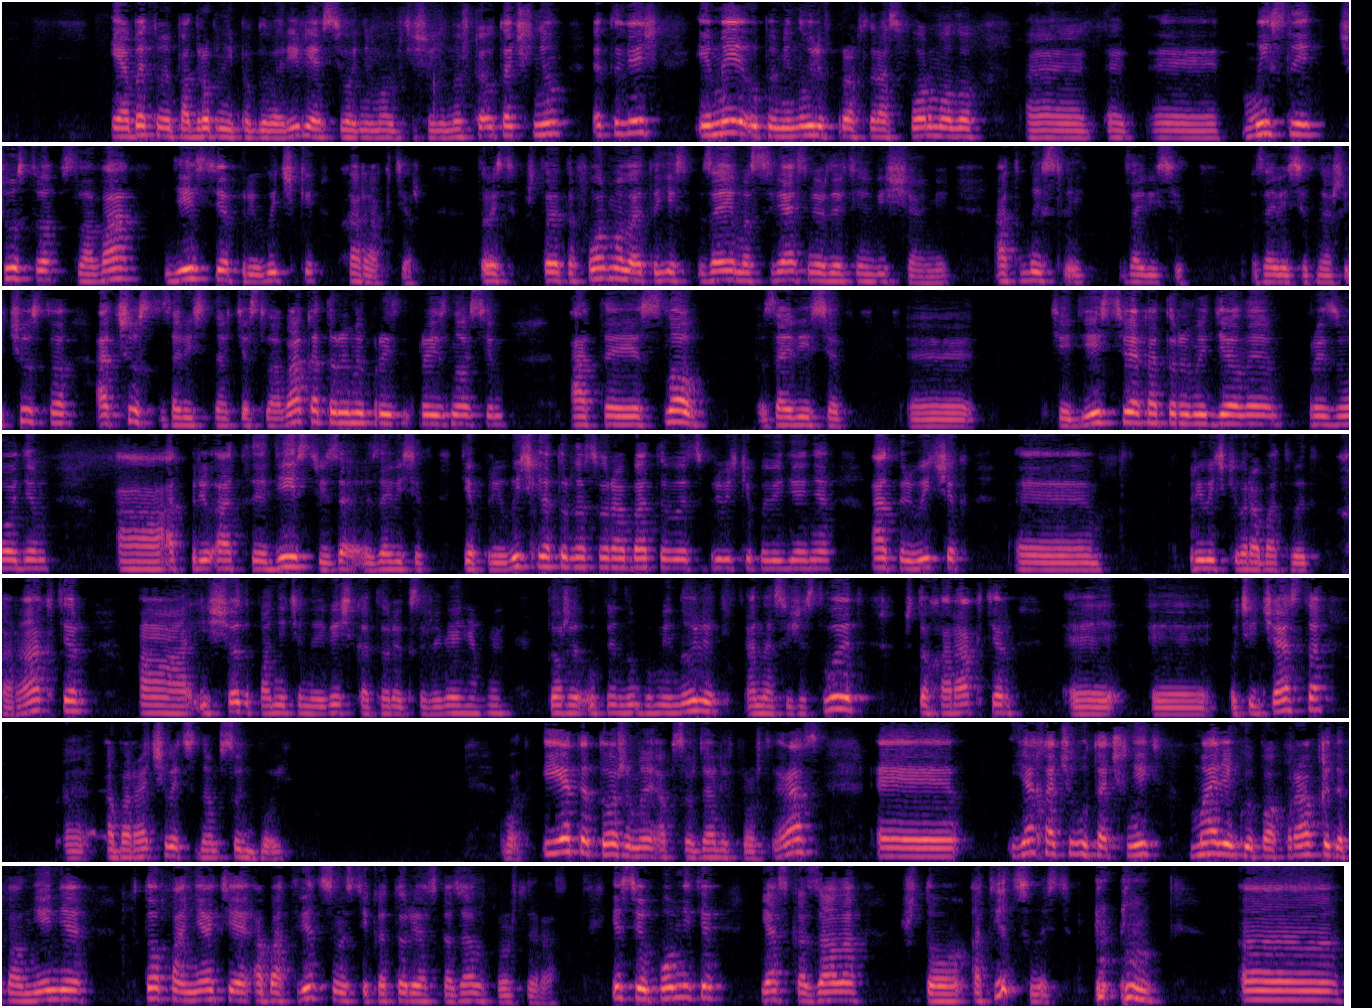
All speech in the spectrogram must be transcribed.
И об этом мы подробно не поговорили. Я сегодня, может быть, еще немножко уточню эту вещь. И мы упомянули в прошлый раз формулу мысли, чувства, слова, действия, привычки, характер. То есть, что эта формула, это есть взаимосвязь между этими вещами. От мыслей зависит, зависит наши чувства, от чувств зависят те слова, которые мы произносим, от э, слов зависят э, те действия, которые мы делаем, производим, а от, от действий зависят те привычки, которые у нас вырабатываются, привычки поведения, от привычек э, привычки вырабатывает характер, а еще дополнительная вещь, которая, к сожалению, мы тоже упомянули, она существует, что характер э, э, очень часто э, оборачивается нам судьбой. Вот. И это тоже мы обсуждали в прошлый раз. Э, я хочу уточнить маленькую поправку, дополнение в то понятие об ответственности, которое я сказала в прошлый раз. Если вы помните, я сказала, что ответственность э,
